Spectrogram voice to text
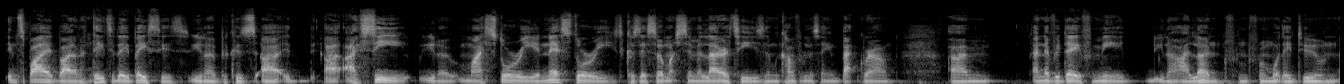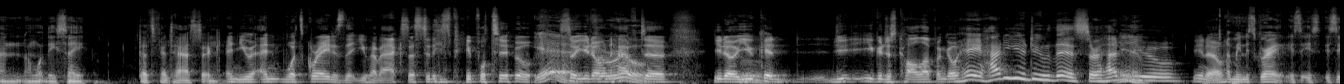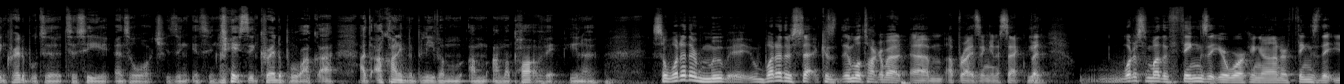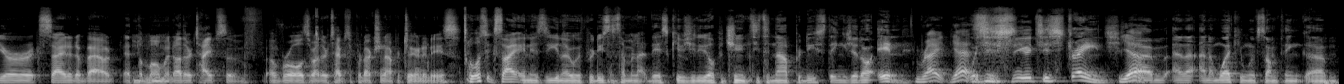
inspired by on a day to day basis, you know, because I, I I see you know my story and their story because there's so much similarities and we come from the same background. Um, and every day for me, you know, I learn from from what they do and, and, and what they say. That's fantastic. And you and what's great is that you have access to these people too. Yeah, So you don't have to you know, you could you, you could just call up and go, "Hey, how do you do this?" or "How do Yeah. you, you know?" I mean, it's great. It's it's, it's incredible to, to see and to watch. It's it's, it's incredible. I, I I can't even believe I'm I'm I'm a part of it. You know. So what other movie? What other set? Because then we'll talk about um, Uprising in a sec. But what are some other things that you're working on, or things that you're excited about at the Mm-hmm. moment? Other types of, of roles or other types of production opportunities? What's exciting is you know with producing something like this gives you the opportunity to now produce things you're not in. Right, yes. Which is which is strange. Yeah. Um, and and I'm working with something um,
